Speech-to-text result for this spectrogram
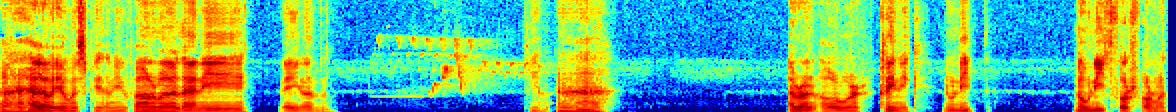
Uh, hello, you must be the new farmer, Danny Valen. Uh, I run our clinic. No need, no need for format.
